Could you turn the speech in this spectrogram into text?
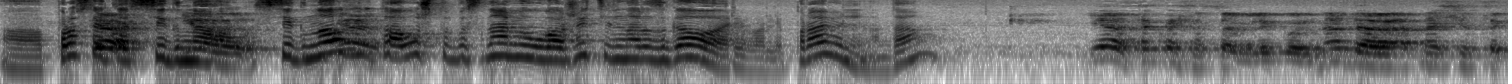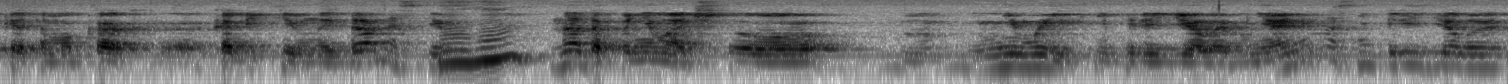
А, просто да, это сигнал, я, сигнал я, для того, чтобы с нами уважительно разговаривали, правильно, да? Я согласен с вами, Любовь. Надо относиться к этому как к объективной данности. Угу. Надо понимать, что ни мы их не переделаем, ни они нас не переделают.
